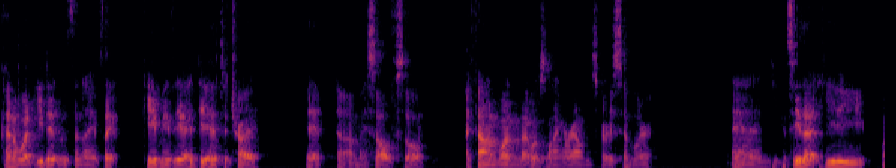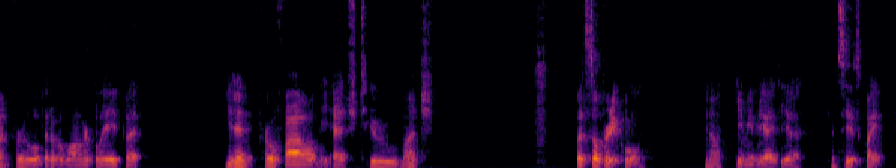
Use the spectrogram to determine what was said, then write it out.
kind of what he did with the knife that gave me the idea to try it uh, myself. So I found one that was lying around that's very similar. And you can see that he went for a little bit of a longer blade, but he didn't profile the edge too much. But still pretty cool. You know, gave me the idea. You can see it's quite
